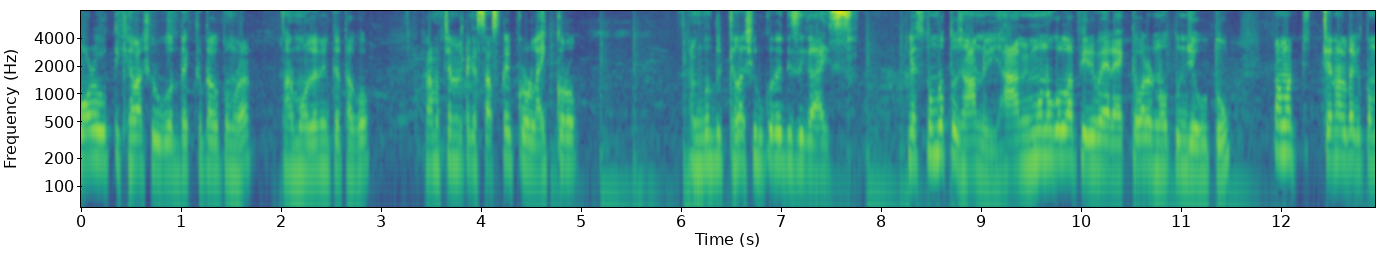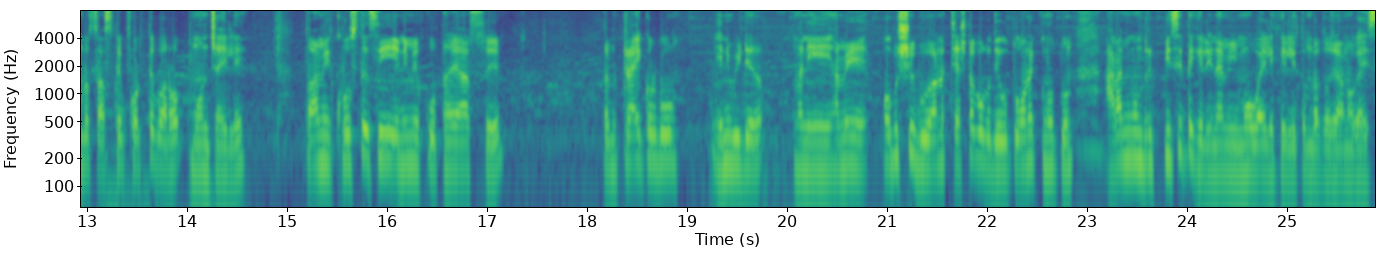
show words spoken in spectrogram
পরবর্তী খেলা শুরু করে, দেখতে থাকো তোমরা, আর মজা নিতে থাকো। আর আমার চ্যানেলটাকে সাবস্ক্রাইব করো লাইক করো। আমি কিন্তু খেলা শুরু করে দিছি গাইস গাইস তোমরা তো জানোই আমি মনে করলাম ফ্রি ফায়ার একেবারে নতুন যেহেতু, তো আমার চ্যানেলটাকে তোমরা সাবস্ক্রাইব করতে পারো মন চাইলে। তো আমি খুঁজতেছি এনিমি কোথায় আসছে তো আমি ট্রাই করব এনিমিডির মানে আমি অবশ্যই আনার চেষ্টা করব, যেহেতু অনেক নতুন, আর আমি কিন্তু পিসিতে খেলি না, আমি মোবাইলে খেলি, তোমরা তো জানো গাইস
